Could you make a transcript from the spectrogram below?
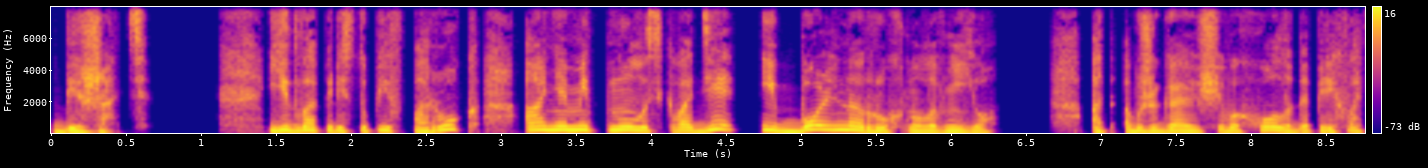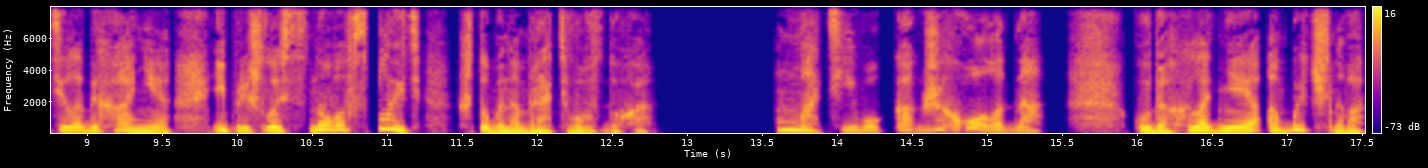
бежать. Едва переступив порог, Аня метнулась к воде и больно рухнула в нее. От обжигающего холода перехватило дыхание, и пришлось снова всплыть, чтобы набрать воздуха. Мать его, как же холодно! Куда холоднее обычного,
